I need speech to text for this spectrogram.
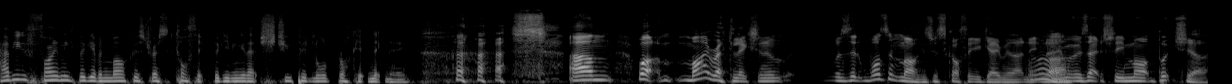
have you finally forgiven Marcus Trescothick for giving you that stupid Lord Brocket nickname? um, well, my recollection was it wasn't Marcus Trescothick who gave me that nickname. Ah. It was actually Mark Butcher.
